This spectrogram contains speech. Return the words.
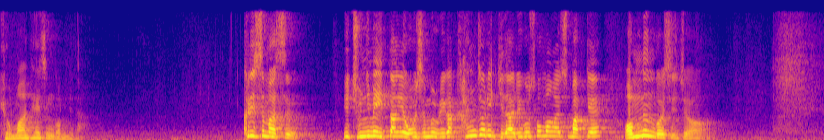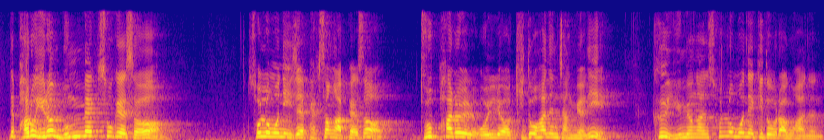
교만해진 겁니다. 크리스마스, 이 주님의 이 땅에 오심을 우리가 간절히 기다리고 소망할 수밖에 없는 것이죠. 근데 바로 이런 문맥 속에서 솔로몬이 이제 백성 앞에서 두 팔을 올려 기도하는 장면이 그 유명한 솔로몬의 기도라고 하는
